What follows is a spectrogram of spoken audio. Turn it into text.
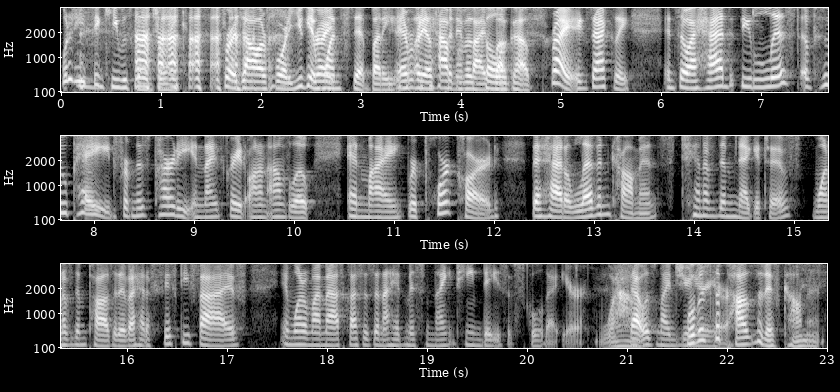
What did he think he was going to drink for a dollar forty? You get right. one sip, buddy. Everybody like else put in five bucks. Cup. Right, exactly. And so I had the list of who paid from this party in ninth grade on an envelope, and my report card that had eleven comments, ten of them negative, one of them positive. I had a fifty-five in one of my math classes and I had missed 19 days of school that year. Wow. That was my junior What was year. the positive comment?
